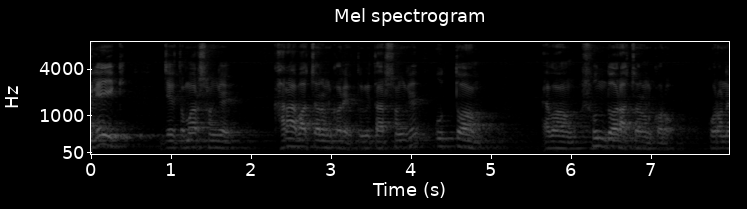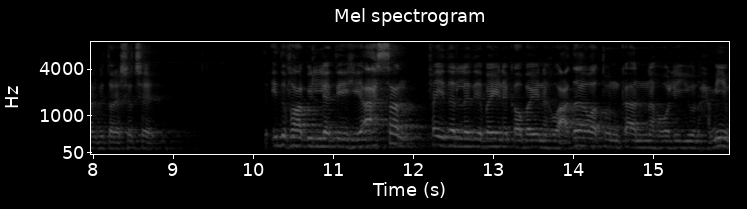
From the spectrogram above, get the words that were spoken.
ইলেইক যে তোমার সঙ্গে খারাপ আচরণ করে, তুমি তার সঙ্গে উত্তম এবং সুন্দর আচরণ করো। কোরআনের ভিতরে এসেছে, ইদফা বিল্লাতি হি আহসান ফাইদাল্লাদি বাইনাকা বাইনাহু আদাওয়াতুন কান্নাহু ওয়ালিয়ুন হামিম।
